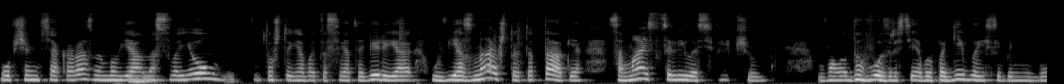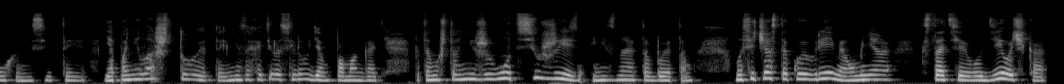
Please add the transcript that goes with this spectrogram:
в общем, всяко разное. Но я Мгм. на своем, то, что я в это свято верю, я, я знаю, что это так. Я сама исцелилась в молодом возрасте. Я бы погибла, если бы не Бог и не святые. Я поняла, что это, и мне захотелось людям помогать, потому что они живут всю жизнь и не знают об этом. Но сейчас такое время. У меня, кстати, вот девочка,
